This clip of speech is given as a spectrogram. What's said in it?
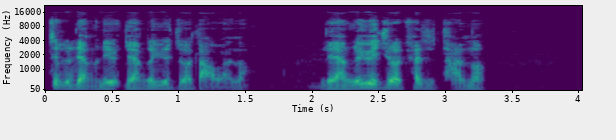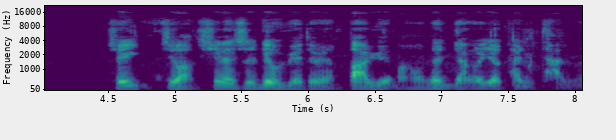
这个两个月两个月就要打完了，两个月就要开始谈了，所以是吧？现在是六月对不对？八月嘛，好，那两个月要开始谈了，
